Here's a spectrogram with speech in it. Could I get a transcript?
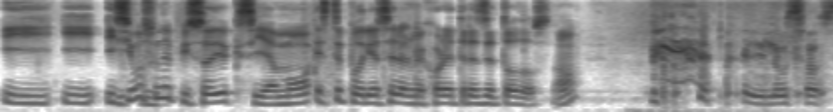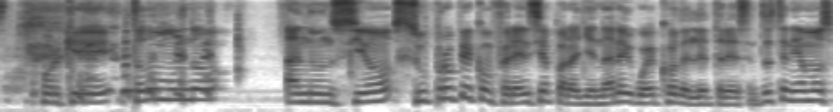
Y, y hicimos un episodio que se llamó Este podría ser el mejor E3 de todos, ¿no? Ilusos. Porque todo el mundo anunció su propia conferencia para llenar el hueco del E3. Entonces teníamos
